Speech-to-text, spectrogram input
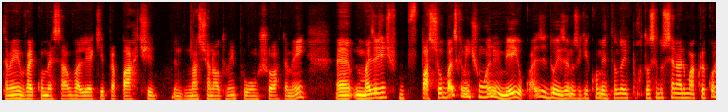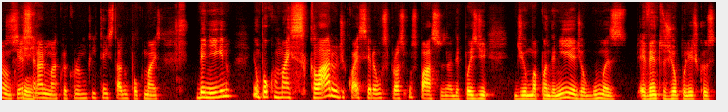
também vai começar a valer aqui para a parte nacional também, para o onshore também. É, mas a gente passou basicamente um ano e meio, quase dois anos aqui, comentando a importância do cenário macroeconômico. Sim. E esse cenário macroeconômico tem estado um pouco mais benigno e um pouco mais claro de quais serão os próximos passos, né? depois de, de uma pandemia, de alguns eventos geopolíticos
